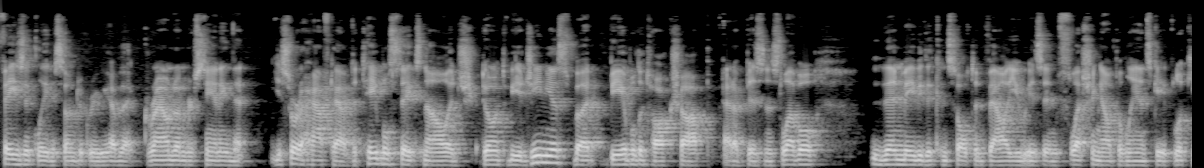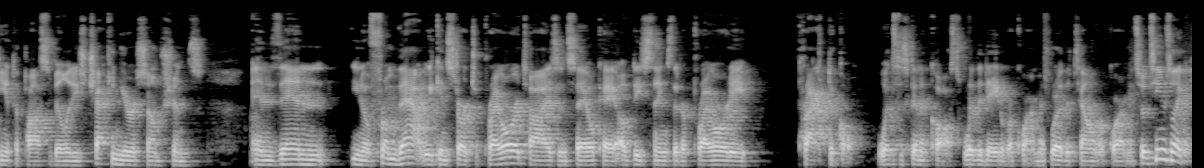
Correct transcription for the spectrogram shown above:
physically to some degree. We have that ground understanding that you sort of have to have the table stakes knowledge. Don't have to be a genius, but be able to talk shop at a business level. Then maybe the consultant value is in fleshing out the landscape, looking at the possibilities, checking your assumptions. And then, you know, from that, we can start to prioritize and say, okay, of these things that are priority, practical What's this going to cost? What are the data requirements? What are the talent requirements? So it seems like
